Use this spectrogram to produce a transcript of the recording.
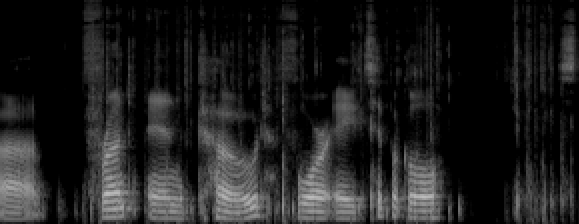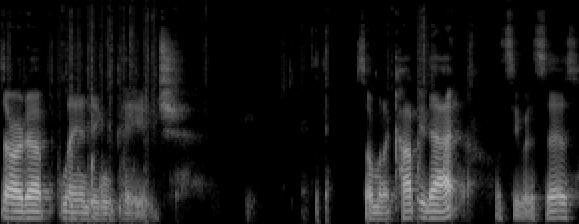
uh, front end code for a typical startup landing page. So I'm going to copy that. Let's see what it says.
